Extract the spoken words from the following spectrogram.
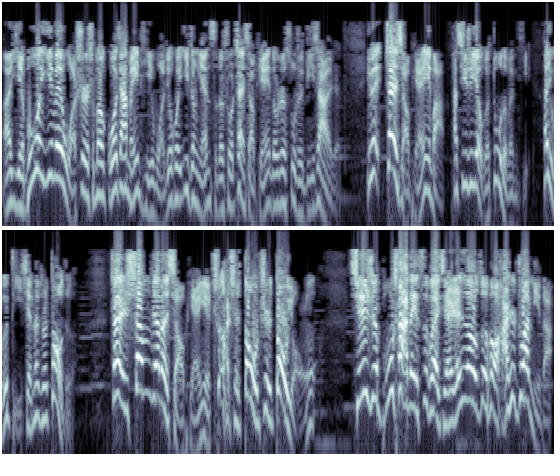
啊，也不会因为我是什么国家媒体，我就会义正言辞的说占小便宜都是素质低下的人。因为占小便宜吧，它其实也有个度的问题，它有个底线，那就是道德。占商家的小便宜，这是斗智斗勇，其实不差那四块钱，人家到最后还是赚你的。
